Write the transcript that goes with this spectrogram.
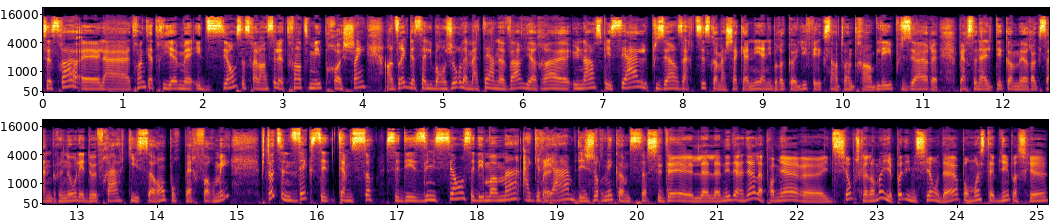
ce sera euh, la 34e édition, ce sera lancé le 30 mai prochain en direct de Salut Bonjour le matin à 9h, il y aura euh, une heure spéciale, plusieurs artistes comme à chaque année Annie Brocoli, Félix-Antoine Tremblay, plusieurs euh, personnalités comme euh, Roxane Bruno, les deux frères qui y seront pour performer. Puis toi tu me disais que c'est t'aimes ça, c'est des émissions, c'est des moments agréables, des journées comme ça. C'était la- l'année dernière, la première euh, édition, parce que normalement, il n'y a pas d'émission. D'ailleurs, pour moi, c'était bien parce que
